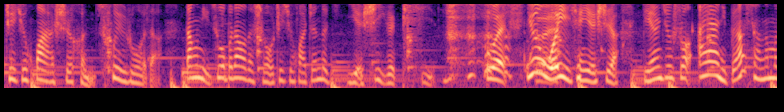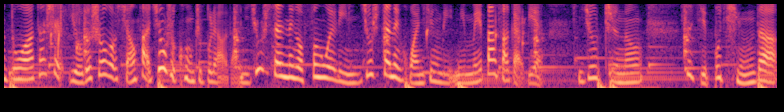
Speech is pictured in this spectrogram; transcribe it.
这句话是很脆弱的，当你做不到的时候，这句话真的也是一个屁。对，因为我以前也是，别人就说：“哎呀，你不要想那么多。”但是有的时候想法就是控制不了的，你就是在那个氛围里，你就是在那个环境里，你没办法改变，你就只能自己不停的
